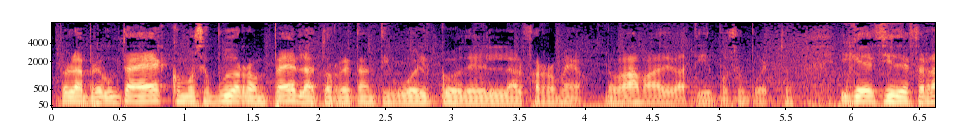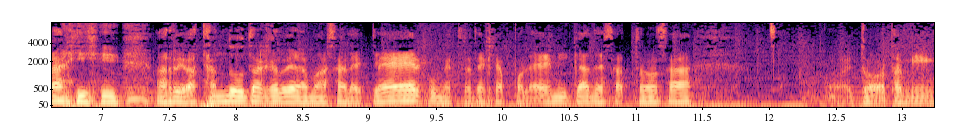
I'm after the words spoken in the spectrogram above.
Pero la pregunta es cómo se pudo romper la torreta antihuelco del Alfa Romeo. Lo vamos a debatir, por supuesto. Y qué decir de Ferrari arrebatando otra carrera más a Leclerc, con estrategias polémicas, desastrosas esto también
